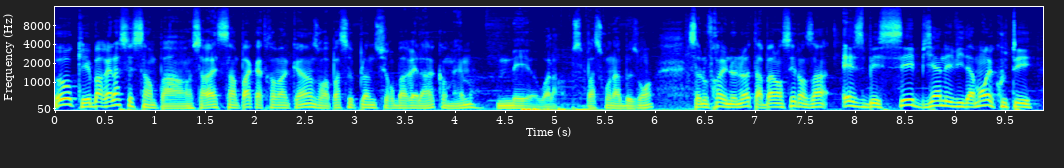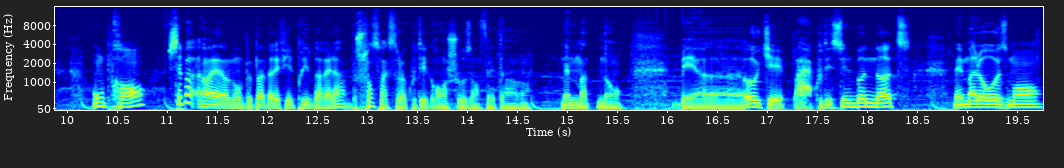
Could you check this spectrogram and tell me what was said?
Ok, Barella c'est sympa, hein. ça reste sympa 95, on va pas se plaindre sur Barella quand même, mais euh, voilà, c'est pas ce qu'on a besoin. Ça nous fera une note à balancer dans un SBC bien évidemment. Écoutez, on prend, je sais pas, ouais, on peut pas vérifier le prix de Barella. Je pense pas que ça va coûter grand chose en fait, hein, même maintenant. Mais euh, ok, bah écoutez, c'est une bonne note, mais malheureusement,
